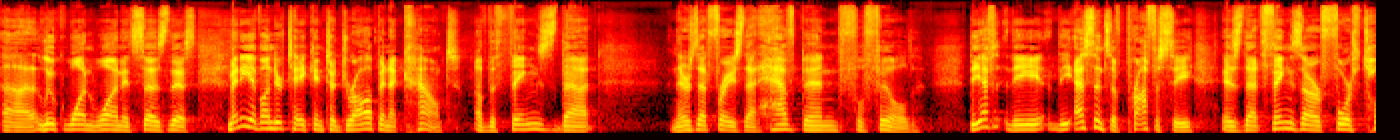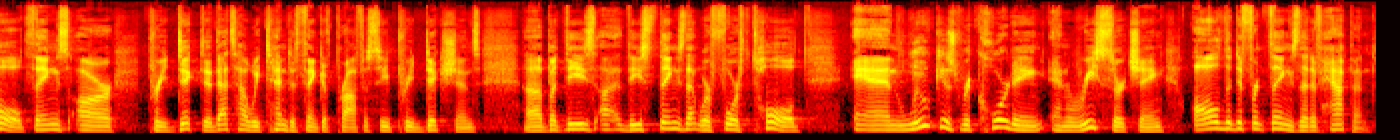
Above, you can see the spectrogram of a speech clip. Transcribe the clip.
uh, Luke 1 1, it says this Many have undertaken to draw up an account of the things that, and there's that phrase, that have been fulfilled. The, the, the essence of prophecy is that things are foretold, things are predicted. That's how we tend to think of prophecy, predictions. Uh, but these, uh, these things that were foretold, and Luke is recording and researching all the different things that have happened.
